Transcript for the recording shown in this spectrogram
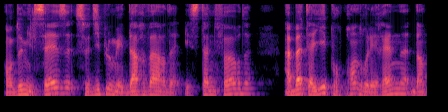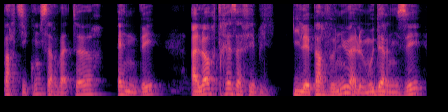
En 2016, ce diplômé d'Harvard et Stanford a bataillé pour prendre les rênes d'un parti conservateur, ND, alors très affaibli. Il est parvenu à le moderniser,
